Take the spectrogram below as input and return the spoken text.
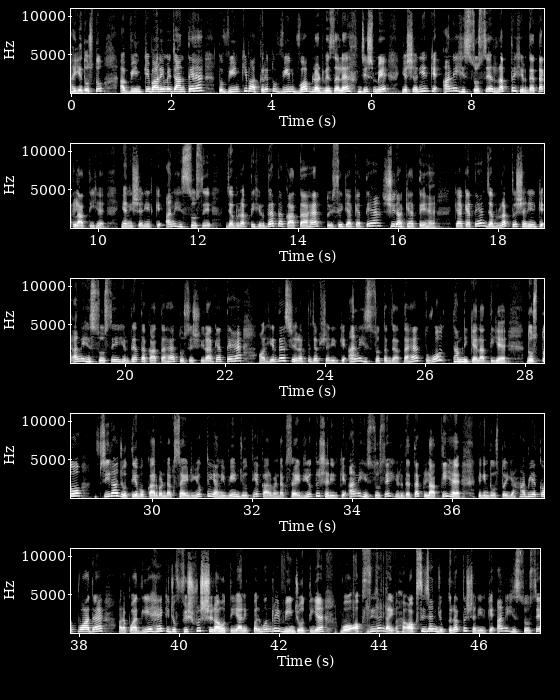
ये दोस्तों, अब वीन के बारे में जानते हैं। तो वीन की बात करें तो वीन वह ब्लड वेजल है जिसमें यह शरीर के अन्य हिस्सों से रक्त हृदय तक लाती है। यानी शरीर के अन्य हिस्सों से जब रक्त हृदय तक आता है तो इसे क्या कहते हैं? शिरा कहते हैं। क्या कहते हैं, जब रक्त शरीर के अन्य हिस्सों से हृदय तक आता है तो उसे शिरा कहते हैं, और हृदय से रक्त जब शरीर के अन्य हिस्सों तक जाता है तो वो धमनी कहलाती है। दोस्तों, शिरा जो होती है, वो कार्बन डाइऑक्साइड युक्त यानी वेन जो होती है कार्बन डाइऑक्साइड युक्त शरीर के अन्य हिस्सों से हृदय तक लाती है। लेकिन दोस्तों, यहाँ भी एक अपवाद है, और अपवाद ये है कि जो फिशफुस शिरा होती है, यानी पल्मोनरी वीन जो होती है, वो ऑक्सीजन ऑक्सीजन युक्त रक्त शरीर के अन्य हिस्सों से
